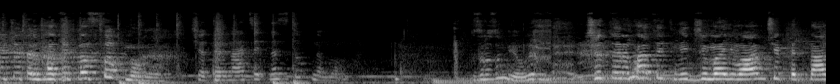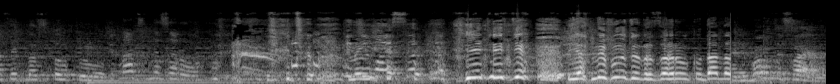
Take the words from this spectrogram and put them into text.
чи 14 наступному? 14 наступному. Зрозуміли. 14 віджимань вам чи 15 наступному? 15 Назару. Мені... Ні, ні, ні, я не буду Назару, куди на... Любов Стеславівна,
